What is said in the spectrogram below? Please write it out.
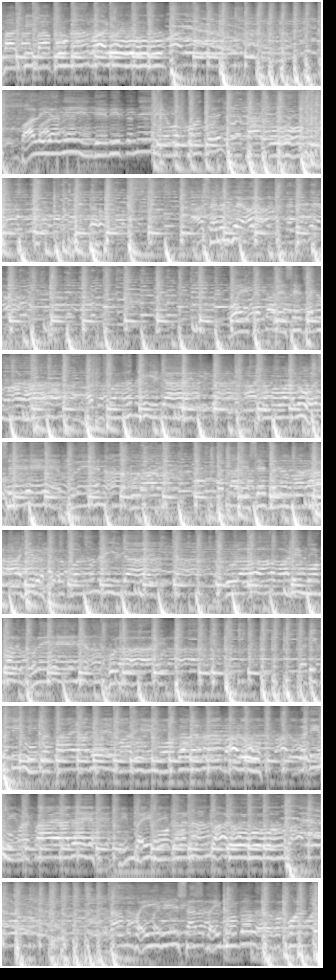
ખાખી બાપુના વાળો. ભાલિયાની દેવી તને વખોણતે થાકો આ શૈલેષભાઈ આ કોઈ કહેતા રહેશે જન મારા હક હશે, ભૂલે ના ભૂલાય. રહેશે જન મારા વિશાલભાઈ મોગલ વખોણ તે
